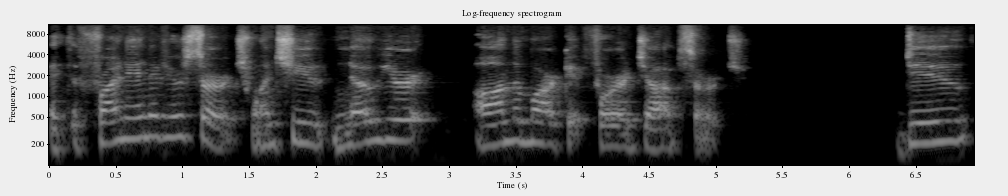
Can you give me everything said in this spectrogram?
at the front end of your search, once you know you're on the market for a job search, do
